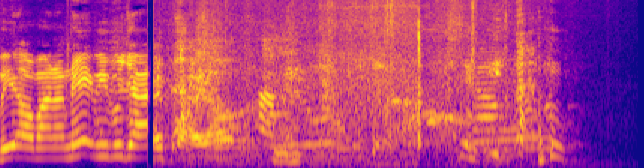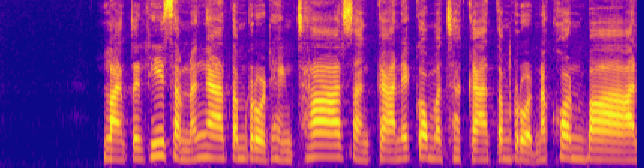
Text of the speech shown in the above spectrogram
พี่ออกมาทางนี้มีผู้ชายปล่อยเรา หลังจากที่สำนักงงานตำรวจแห่งชาติ สั่งการให้กองบัญชาการตำรวจนครบาล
